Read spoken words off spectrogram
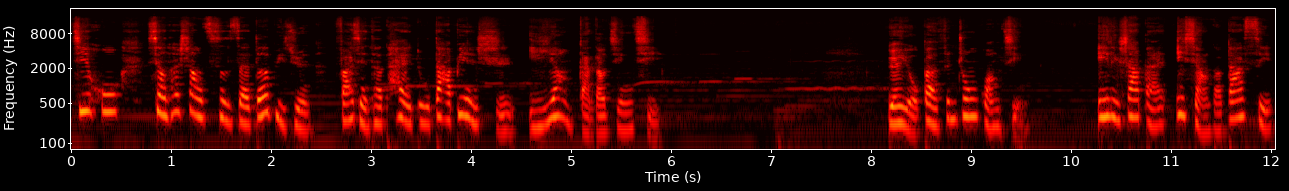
几乎像他上次在德比郡发现他态度大变时一样感到惊奇。约有半分钟光景，伊丽莎白一想到达西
